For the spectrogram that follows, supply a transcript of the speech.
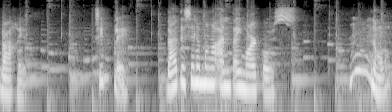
Bakit? Simple. Dati sila mga anti-Marcos. Namang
